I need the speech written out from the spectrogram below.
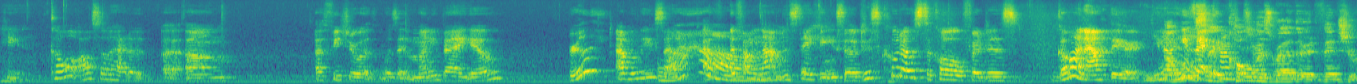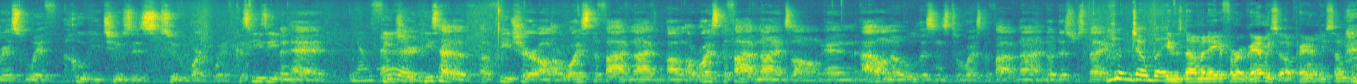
He, Cole also had a, a um a feature with was it Moneybagg Yo? Really? I believe so. Wow. If I'm not mistaken. So just kudos to Cole for just going out there. You know, I he's will that say Cole is rather adventurous with who he chooses to work with because he's even had Young feature. He's had a, a feature on a Royce the Five Nine on a Royce the Five Nine song, and I don't know who listens to Royce the Five Nine. No disrespect. Joe He was nominated for a Grammy, so apparently something.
